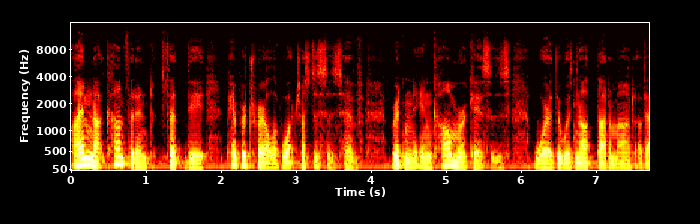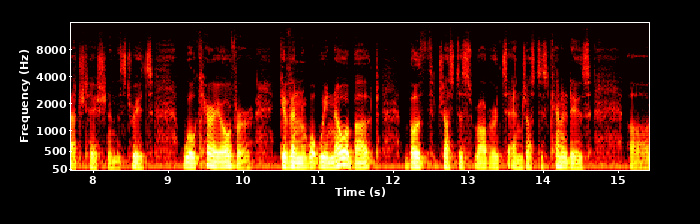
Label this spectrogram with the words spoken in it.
I'm not confident that the paper trail of what justices have written in calmer cases where there was not that amount of agitation in the streets will carry over, given what we know about both Justice Roberts and Justice Kennedy's. Uh,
